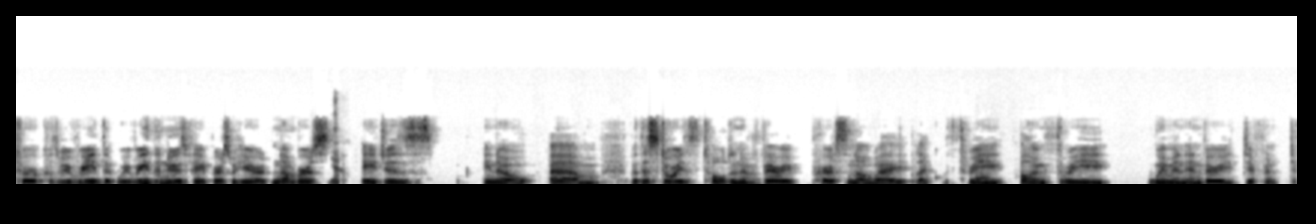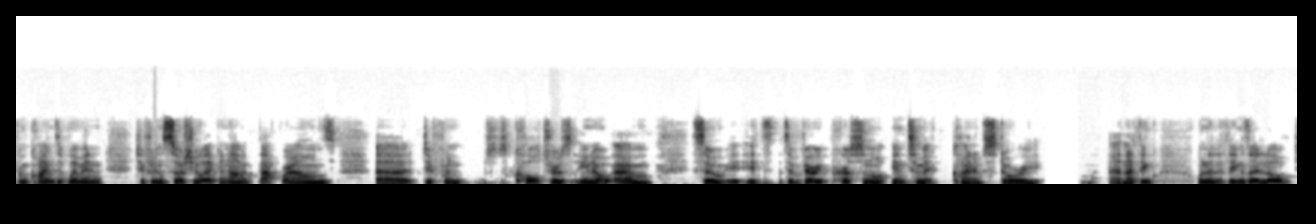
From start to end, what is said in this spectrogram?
Sure, because we read the, we read the newspapers, we hear numbers, Yeah. ages, you know. Um, but this story is told in a very personal way, like with three following three women in very different different kinds of women, different socioeconomic backgrounds, uh, different cultures, you know. Um, so it, it's it's a very personal, intimate kind of story, and I think one of the things I loved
